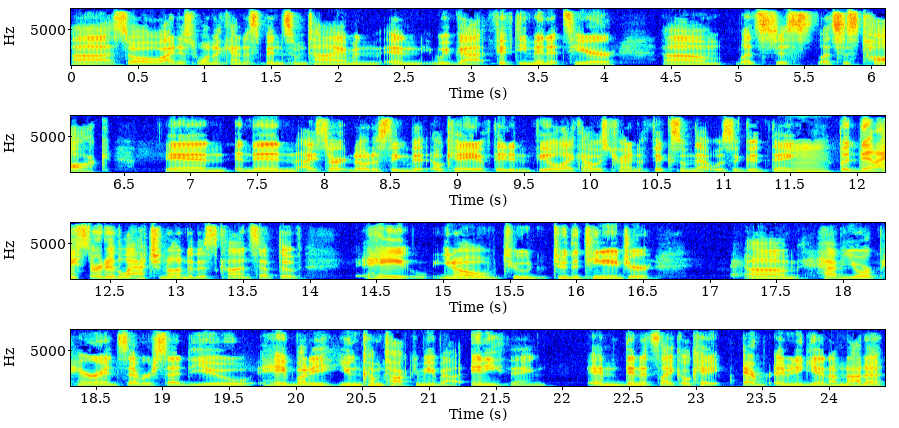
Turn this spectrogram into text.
Uh, so I just want to kind of spend some time, and and we've got 50 minutes here. Um, let's just let's just talk and and then I start noticing that okay, if they didn't feel like I was trying to fix them, that was a good thing. Mm. But then I started latching onto this concept of, hey, you know, to to the teenager, um, have your parents ever said to you, hey, buddy, you can come talk to me about anything? And then it's like, okay, every, I mean, again, I'm not a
